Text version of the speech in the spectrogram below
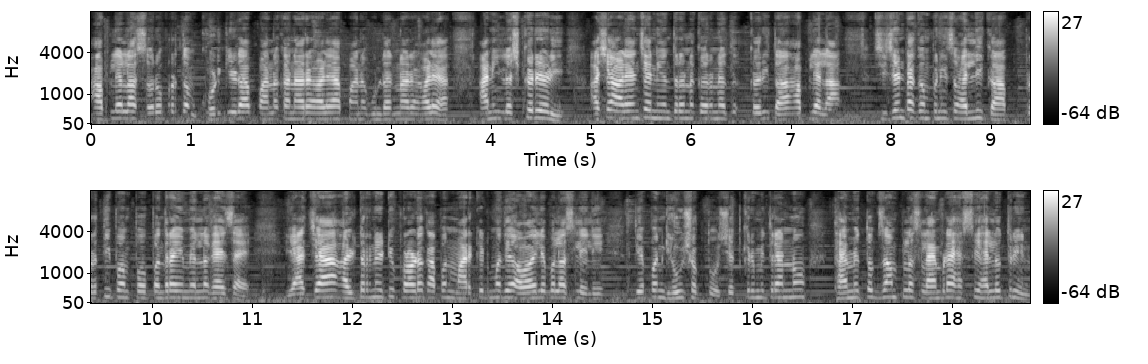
आपल्याला सर्वप्रथम खोडकिडा पानं खाणाऱ्या अळ्या पानं गुंडाळणाऱ्या अळ्या आणि लष्करी अळी अशा अळ्यांच्या नियंत्रण करण्यात करिता आपल्याला सिजंटा कंपनीचा अल्लिका प्रतिपंप पंधरा एम एलनं घ्यायचा आहे. याच्या अल्टरनेटिव्ह प्रॉडक्ट आपण मार्केटमध्ये अवेलेबल असलेले ते पण घेऊ शकतो. शेतकरी मित्रांनो थायमेथोक्झाम प्लस लॅम्बडा हॅसी हॅलोथ्रीन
